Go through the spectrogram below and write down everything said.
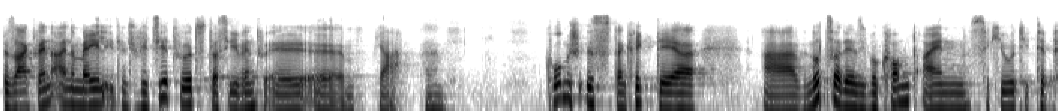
besagt, wenn eine Mail identifiziert wird, dass sie eventuell äh, ja, äh, komisch ist, dann kriegt der äh, Nutzer, der sie bekommt, einen Security-Tipp,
